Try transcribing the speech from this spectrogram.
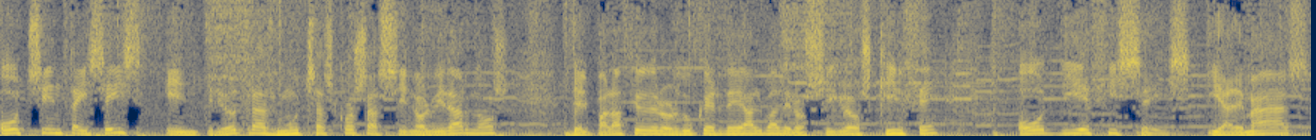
1686, entre otras muchas cosas, sin olvidarnos del Palacio de los Duques de Alba de los siglos XV o XVI. Y además,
